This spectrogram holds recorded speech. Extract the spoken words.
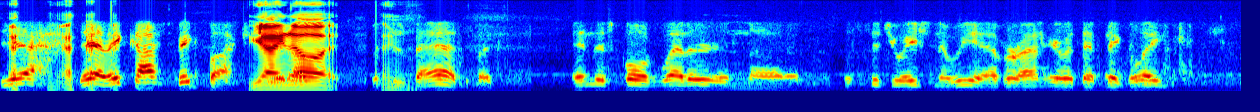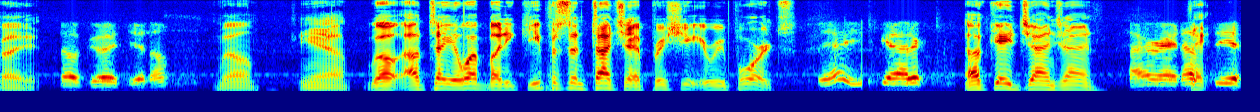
yeah, yeah, they cost big bucks. Yeah, I you know it. which is bad. But in this cold weather and uh, the situation that we have around here with that big lake, Right. no good, you know. Well, yeah. Well, I'll tell you what, buddy. Keep us in touch. I appreciate your reports. Yeah, you got it. Okay, John. John. All right, I'll Thank- see you.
